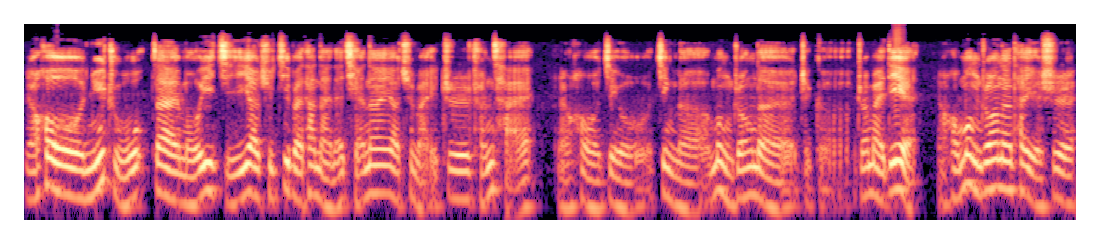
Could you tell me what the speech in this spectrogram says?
然后女主在某一集要去祭拜她奶奶前呢，要去买一只唇彩，然后就进了梦庄的这个专卖店。然后梦庄呢，它也是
